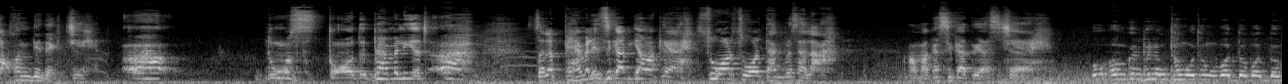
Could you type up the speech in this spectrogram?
তখন দিয়ে দেখছি। আহ, তোমার তোমাদের ফ্যামিলি আছে। আহ, শালা ফ্যামিলি শেখাবি আমাকে। শুয়ার শুয়ার থাকবে শালা। আমাকে শেখাতে আসছে। ও আঙ্কেল ভেনাম থামো থামো বাদ দাও বাদ দাও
